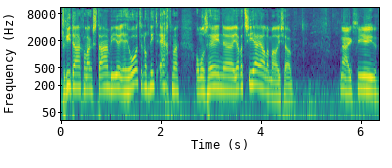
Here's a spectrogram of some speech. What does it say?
drie dagen lang staan we hier. Ja, je hoort het nog niet echt, maar om ons heen... eh, ja, wat zie jij allemaal, Isham? Nou, ik zie, het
